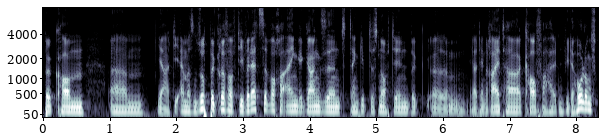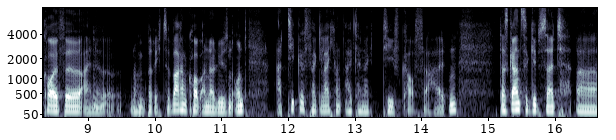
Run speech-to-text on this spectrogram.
bekommen ähm, ja, die Amazon-Suchbegriffe, auf die wir letzte Woche eingegangen sind. Dann gibt es noch den, Be ähm, ja, den Reiter Kaufverhalten, Wiederholungskäufe, eine, noch einen Bericht zu Warenkorbanalysen und Artikelvergleich und Alternativkaufverhalten. Das Ganze gibt es seit äh,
